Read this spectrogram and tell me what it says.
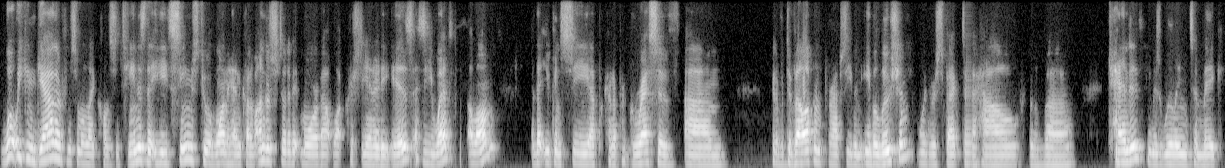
what we can gather from someone like Constantine is that he seems to, on one hand, kind of understood a bit more about what Christianity is as he went along, and that you can see a kind of progressive um, kind of development, perhaps even evolution, with respect to how uh, candid he was willing to make,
